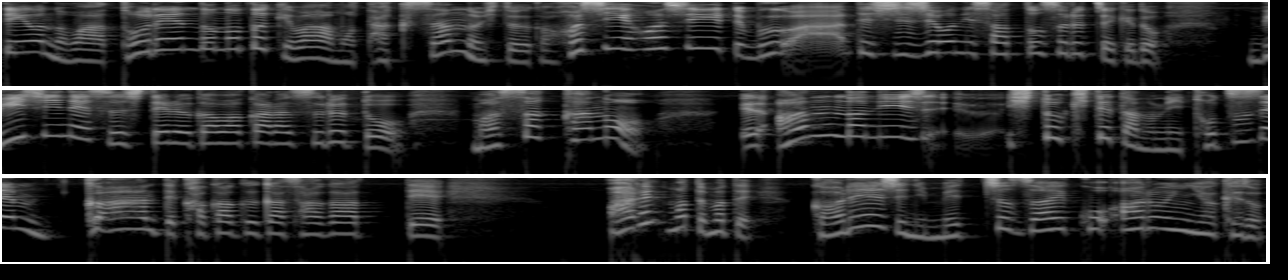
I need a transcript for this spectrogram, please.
ていうのはトレンドの時はもうたくさんの人が欲しい欲しいってブワーって市場に殺到するっちゃけどビジネスしてる側からするとまさかのえあんなに人来てたのに突然ガーンって価格が下がってあれ？待って待って。ガレージにめっちゃ在庫あるんやけど。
